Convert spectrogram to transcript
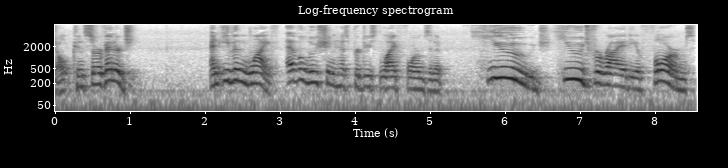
don't conserve energy. And even life, evolution has produced life forms in a huge, huge variety of forms.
